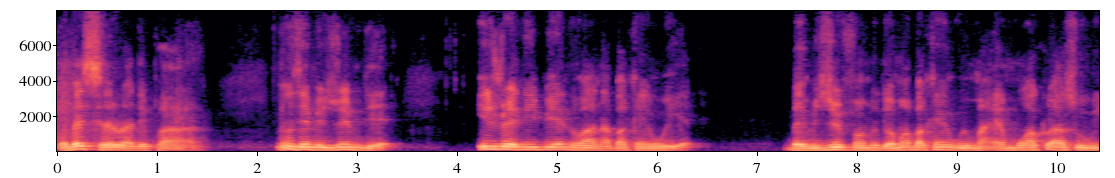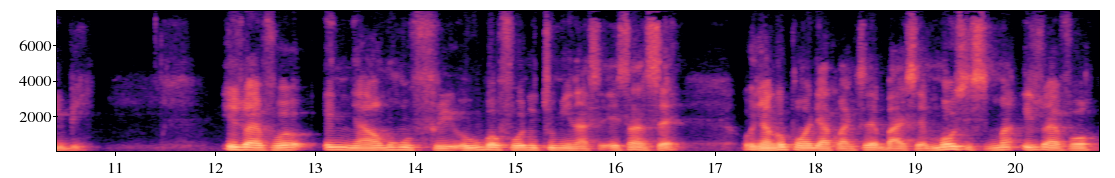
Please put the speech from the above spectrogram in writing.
The best Awurade paa. N sɛ Misraim deɛ Israel ni bi ɛnu a n'abakan wu yɛ. Bɛn Misraim fam no deɛ ɔmo abakan wu ma ɛmoa koraa so wu bi. Israelfoɔ enya ɔmo ho firi owubɔfoɔ no tumi n'ase esan sɛ Onyankopɔn de akwankyerɛ baa sɛ Moses ma Israelfoɔ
